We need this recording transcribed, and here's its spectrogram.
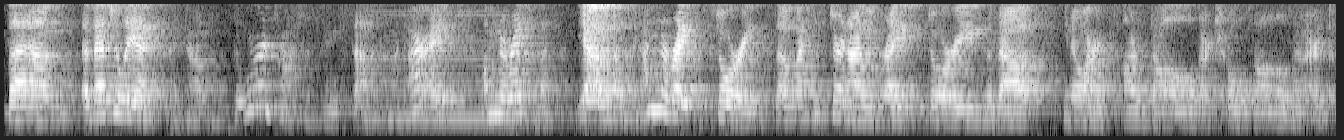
But um, eventually I, I, found the word processing stuff. So I'm like, all right, I'm gonna write stuff. Yeah, I was like, I'm gonna write a story. So my sister and I would write stories about, you know, our, our dolls, our troll dolls and our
